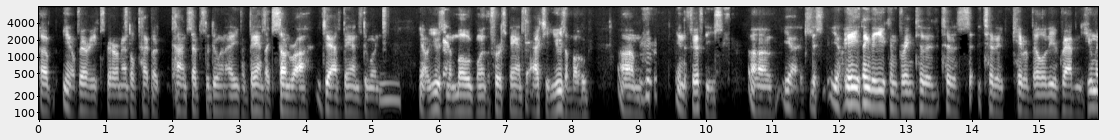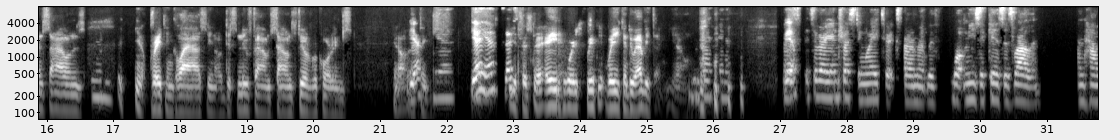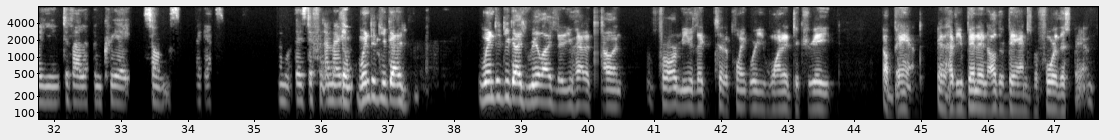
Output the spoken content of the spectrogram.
of, you know, very experimental type of concepts to doing. I even bands like Sun Ra jazz bands doing, Mm. you know, using a Moog, one of the first bands to actually use a Moog um, in the 50s. Uh, yeah, it's just you know anything that you can bring to the to the to the capability of grabbing human sounds, Mm. you know, breaking glass, you know, just newfound sounds, field recordings. You know, Yeah. I think Yeah. Yeah, yeah. it's just the age where you, where you can do everything. You know, Yeah, yeah. Yeah. It's, it's a very interesting way to experiment with what music is as well and, and how you develop and create songs, I guess. And what those different emotions. so when did you guys when did you guys realize that you had a talent for music to the point where you wanted to create a band? And have you been in other bands before this band?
